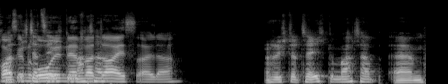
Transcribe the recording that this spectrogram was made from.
Rock'n'Roll never hab- dies, Alter. Was ich tatsächlich gemacht habe, ähm,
